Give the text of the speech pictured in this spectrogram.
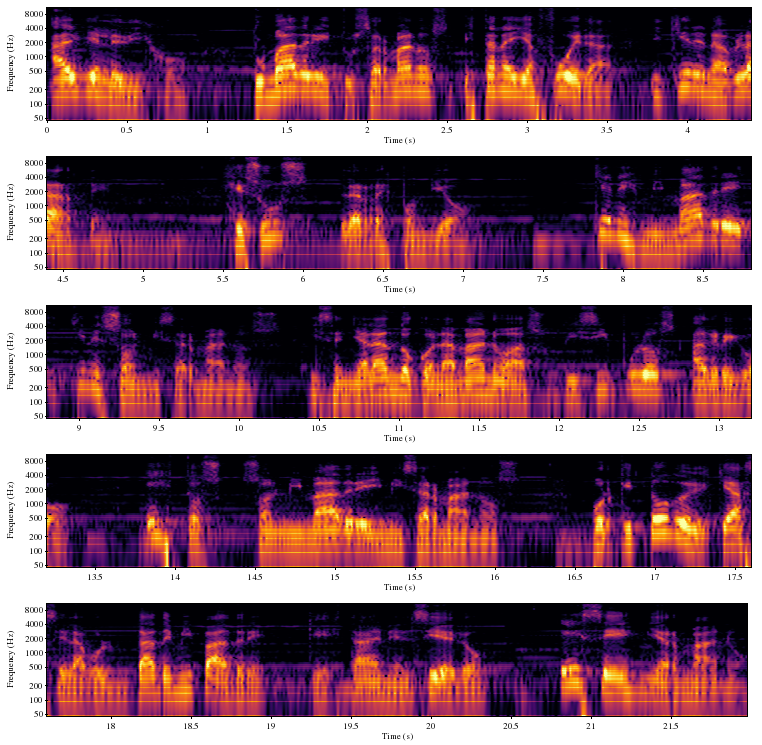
Alguien le dijo, Tu madre y tus hermanos están ahí afuera y quieren hablarte. Jesús le respondió, ¿Quién es mi madre y quiénes son mis hermanos? Y señalando con la mano a sus discípulos, agregó, Estos son mi madre y mis hermanos porque todo el que hace la voluntad de mi Padre, que está en el cielo, ese es mi hermano,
